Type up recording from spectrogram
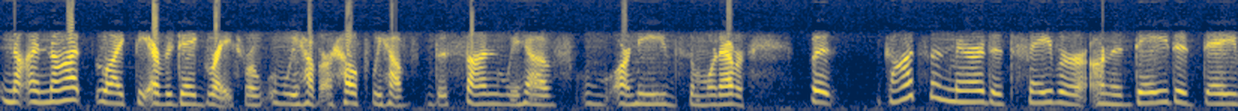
and not like the everyday grace where we have our health, we have the sun, we have our needs and whatever, but God's unmerited favor on a day to day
